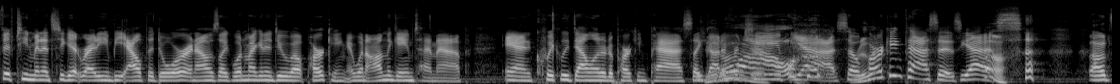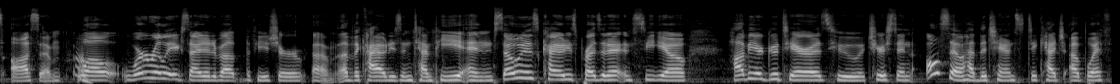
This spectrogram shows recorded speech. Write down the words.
15 minutes to get ready and be out the door, and I was like, "What am I going to do about parking?" I went on the Game Time app and quickly downloaded a parking pass. Like, got it for Wow. cheap. Yeah, so Really? parking passes, yes. That's awesome. Well, we're really excited about the future um, of the Coyotes in Tempe, and so is Coyotes president and CEO Xavier Gutierrez, who Cheerston also had the chance to catch up with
